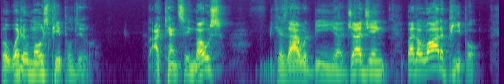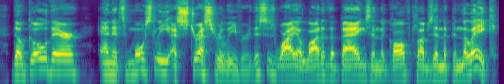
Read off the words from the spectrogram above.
But what do most people do? I can't say most because that would be uh, judging, but a lot of people, they'll go there and it's mostly a stress reliever. This is why a lot of the bags and the golf clubs end up in the lake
